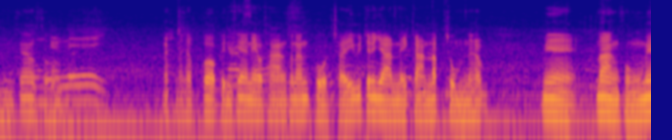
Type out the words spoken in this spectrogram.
หนึ่งเก้าตรงสองกันเลย นะครับ ก็เป็นแค่แนวทางเท่านั้นโปรดใช้วิจารณญาณในการรับชมนะครับ แม่ร่างของแม่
